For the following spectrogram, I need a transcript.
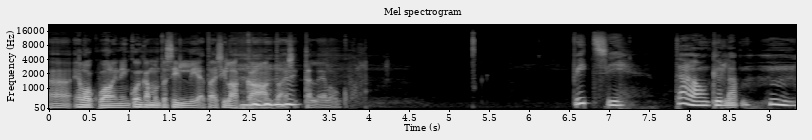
ää, elokuva oli, niin kuinka monta silliä tai silakkaa antaisit tälle elokuvalle? Vitsi, Tämä on kyllä, hmm.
